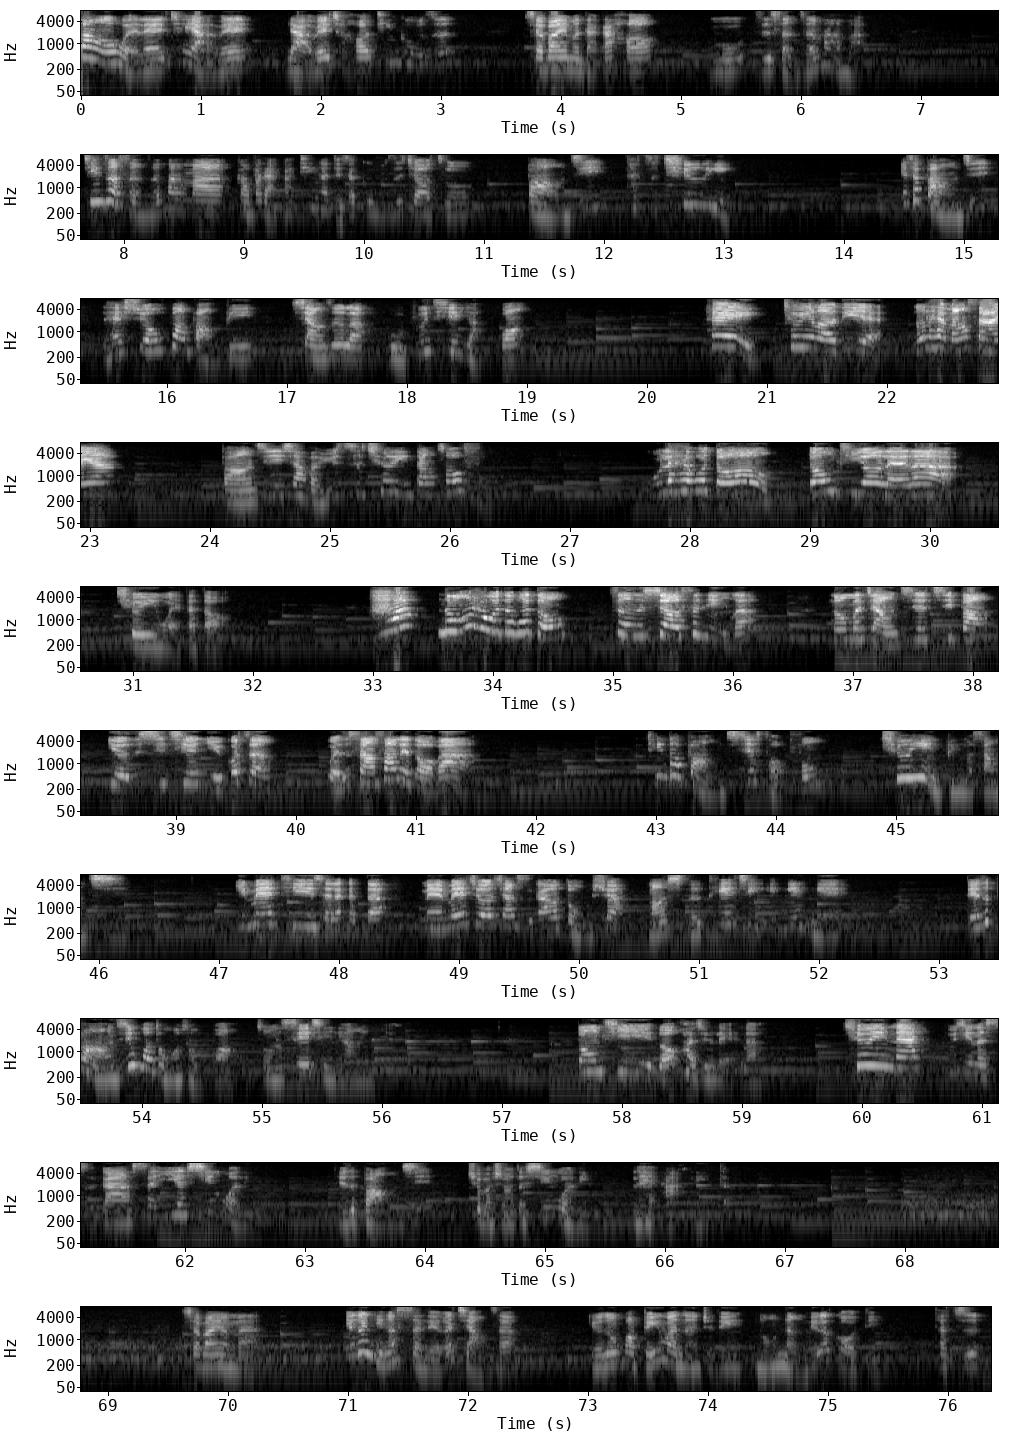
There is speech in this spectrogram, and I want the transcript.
放学回来吃夜饭，夜饭吃好听故事。小朋友们，大家好，我是晨晨妈妈。今朝晨晨妈妈讲拨大家听的迭只故事叫做《螃蟹特子蚯蚓》。一只螃蟹辣海小河浜旁边享受了下半天的阳光。嘿，蚯蚓老弟，侬辣海忙啥呀？螃蟹向勿远处蚯蚓打招呼。我辣海活动。冬天要来了，蚯蚓回答道：“哈，侬还会得活动，真是笑死人了！侬没强健的肩膀，又是先天的软骨症，还是伤伤力道伐？”听到螃蟹的嘲讽，蚯蚓并没生气，伊每天侪辣搿搭慢慢叫将自家的洞穴往前头推进一眼眼。但是螃蟹活动的辰光总是三心两意的。冬天老快就来了，蚯蚓呢搬进了自家适宜的新窝里，但是螃蟹却不晓得新窝里辣阿里的。小朋友们，一个人的实力的强弱，有辰光并不能决定侬能力的高低，特指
